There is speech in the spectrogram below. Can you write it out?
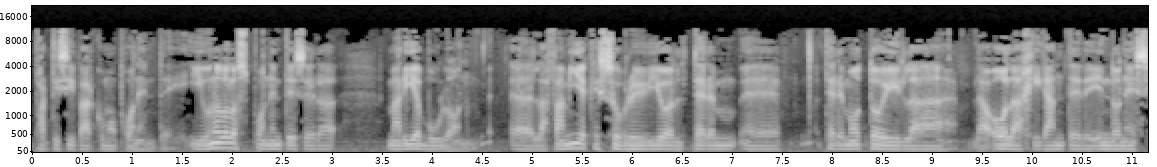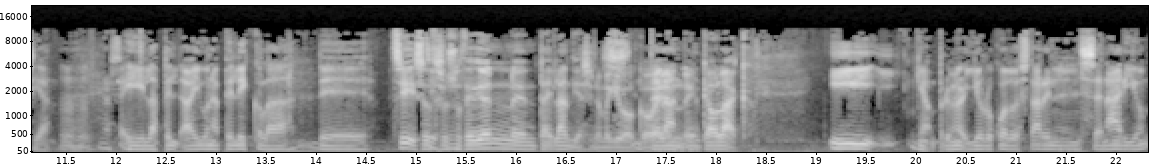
participar como ponente. Y uno de los ponentes era María Bulón, eh, la familia que sobrevivió al eh, terremoto y la, ola gigante de Indonesia. Y hay una película de... Sí, eso sucedió en, Tailandia, si no me equivoco, en, en, Y primero yo recuerdo estar en el escenario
